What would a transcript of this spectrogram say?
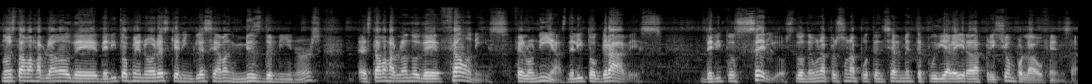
No estamos hablando de delitos menores que en inglés se llaman misdemeanors. Estamos hablando de felonies, felonías, delitos graves, delitos serios, donde una persona potencialmente pudiera ir a la prisión por la ofensa.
